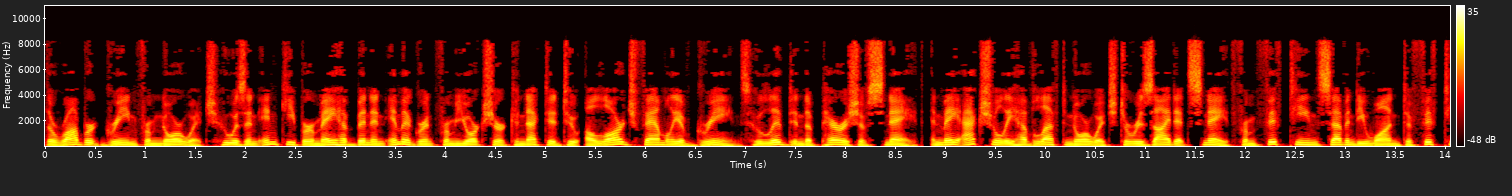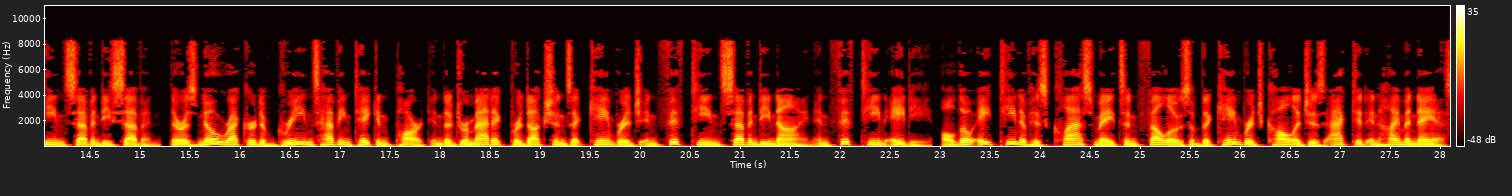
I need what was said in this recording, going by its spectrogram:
the Robert Green from Norwich who was an innkeeper may have been an immigrant from Yorkshire connected to a large family of Greens who lived in the parish of Snaith, and may actually have left Norwich Norwich to reside at Snaith from 1571 to 1577. There is no record of Greene's having taken part in the dramatic productions at Cambridge in 1579 and 1580, although 18 of his classmates and fellows of the Cambridge colleges acted in Hymenaeus,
